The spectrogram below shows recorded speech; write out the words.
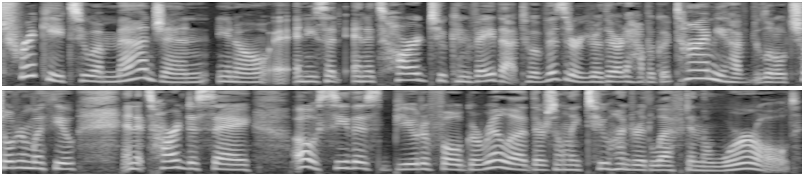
tricky to imagine, you know, and he said, and it's hard to convey that to a visitor. You're there to have a good time. You have little children with you. And it's hard to say, oh, see this beautiful gorilla. There's only 200 left in the world.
